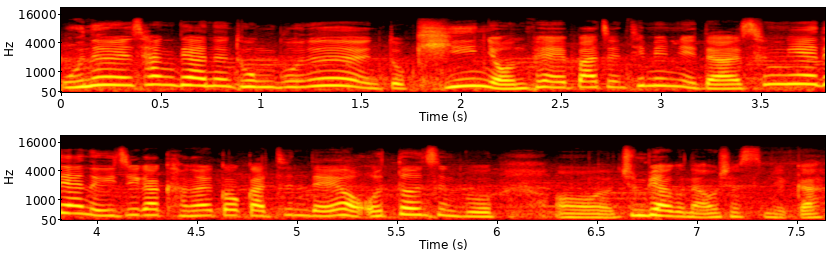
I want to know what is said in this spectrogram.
오늘 상대하는 동부는 또 긴 연패에 빠진 팀입니다. 승리에 대한 의지가 강할 것 같은데요. 어떤 승부 어, 준비하고 나오셨습니까?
